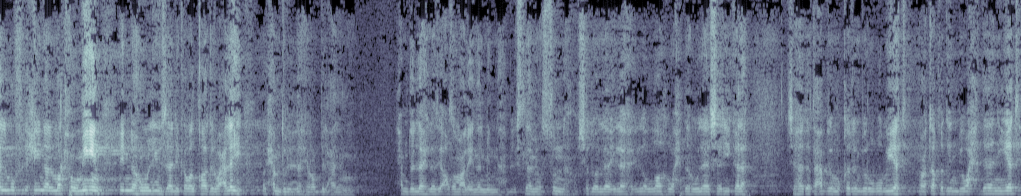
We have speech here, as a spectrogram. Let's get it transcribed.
المفلحين المرحومين إنه لي ذلك والقادر عليه والحمد لله رب العالمين. الحمد لله الذي أعظم علينا المنة بالإسلام والسنة وأشهد أن لا إله إلا الله وحده لا شريك له شهادة عبد مقر بربوبيته معتقد بوحدانيته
